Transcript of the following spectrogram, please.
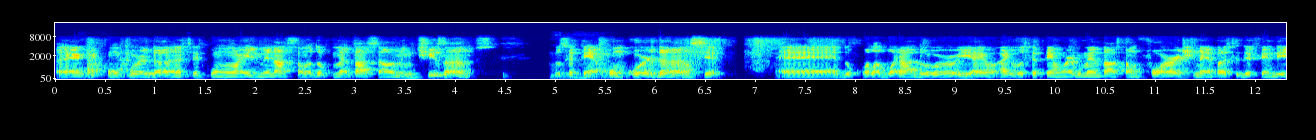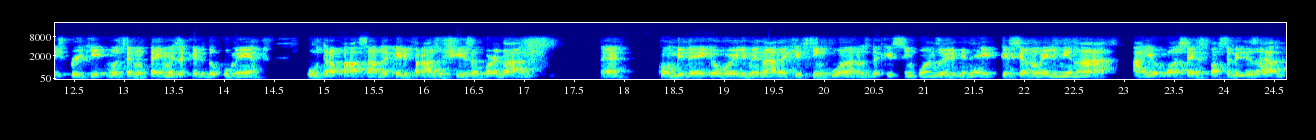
né, de concordância com a eliminação da documentação em X anos. Você tem a concordância é, do colaborador e aí, aí, você tem uma argumentação forte, né, para se defender de por que, que você não tem mais aquele documento ultrapassado aquele prazo X acordado, né? Combinei que eu vou eliminar daqui cinco anos, daqui cinco anos eu eliminei, porque se eu não eliminar, aí eu posso ser responsabilizado.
